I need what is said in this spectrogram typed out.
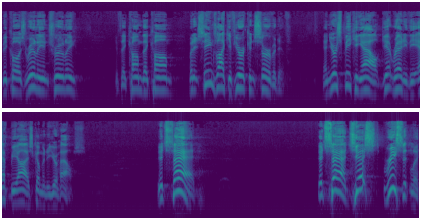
because, really and truly, if they come, they come. But it seems like if you're a conservative and you're speaking out, get ready, the FBI is coming to your house. It's sad. It's sad. Just recently,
